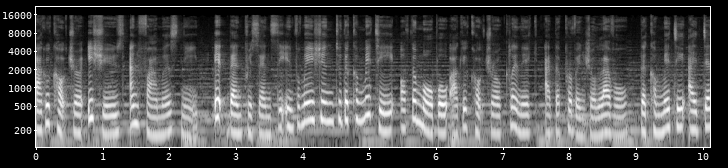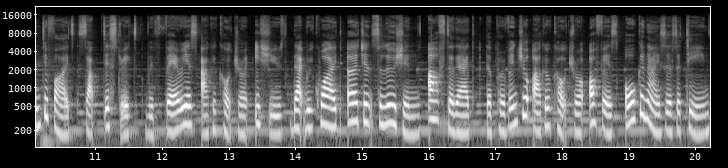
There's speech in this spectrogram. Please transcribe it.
agricultural issues, and farmers' needs. It then presents the information to the committee of the Mobile Agricultural Clinic at the provincial level. The committee identifies sub-districts with various agricultural issues that required urgent solutions. After that, the Provincial Agricultural Office organizes a team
